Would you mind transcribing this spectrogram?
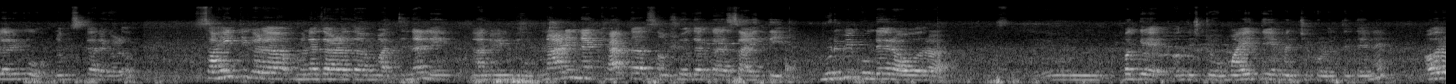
ಎಲ್ಲರಿಗೂ ನಮಸ್ಕಾರಗಳು. ಸಾಹಿತಿಗಳ ಮನದಾಳದ ಮಾತಿನಲ್ಲಿ ನಾನು ಇಂದು ನಾಡಿನ ಖ್ಯಾತ ಸಂಶೋಧಕ ಸಾಹಿತಿ ಮುಡುಬಿ ಗುಂಡೇರಾವ್ ಅವರ ಬಗ್ಗೆ ಒಂದಿಷ್ಟು ಮಾಹಿತಿ ಹಂಚಿಕೊಳ್ಳುತ್ತಿದ್ದೇನೆ. ಅವರ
